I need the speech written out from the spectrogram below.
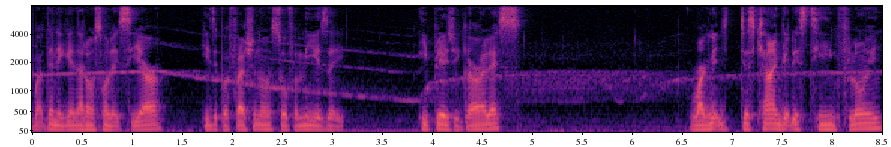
But then again, that don't sound like CR. He's a professional, so for me, it's like he plays regardless. Rangnick just can't get this team flowing.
